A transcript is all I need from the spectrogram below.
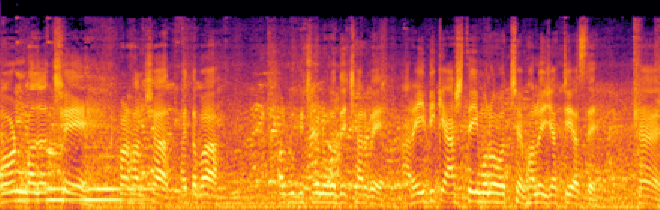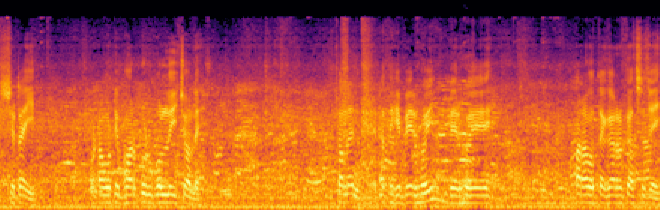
হর্ন বাজাচ্ছে। সাদ, হয়তো বা অল্প কিছুক্ষণের মধ্যে ছাড়বে। আর এই দিকে আসতেই মনে হচ্ছে ভালোই যাত্রী আছে। হ্যাঁ সেটাই। মোটামুটি ভরপুর বললেই চলে। চলেন, এটা থেকে বের হই, বের হয়ে পারাবত এগারোর কাছে যাই।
